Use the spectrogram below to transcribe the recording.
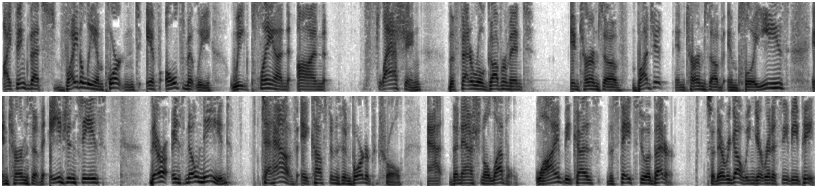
I think that's vitally important if ultimately we plan on slashing the federal government in terms of budget, in terms of employees, in terms of agencies. There is no need to have a customs and border patrol at the national level. Why? Because the states do it better. So there we go. We can get rid of CBP.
